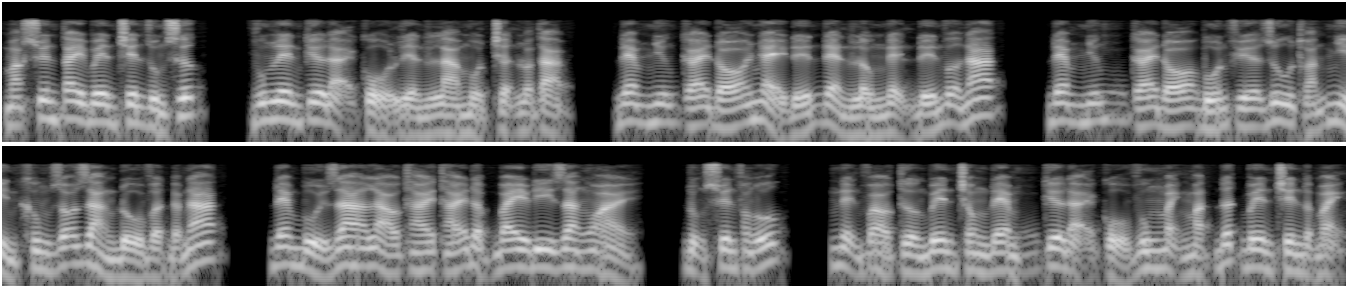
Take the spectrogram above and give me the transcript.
Mạc xuyên tay bên trên dùng sức, vung lên kia đại cổ liền làm một trận loạn tạp, đem những cái đó nhảy đến đèn lồng nện đến vỡ nát, đem những cái đó bốn phía du thoáng nhìn không rõ ràng đồ vật đập nát, đem bùi ra lào thái thái đập bay đi ra ngoài, đụng xuyên phong ốc, nện vào tường bên trong đem kia đại cổ vung mạnh mặt đất bên trên đập mạnh,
